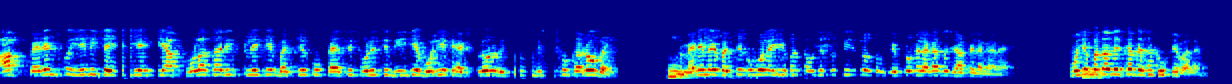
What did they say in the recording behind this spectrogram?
आप पेरेंट्स को ये भी चाहिए कि आप थोड़ा सा रिस्क लेके बच्चे को पैसे थोड़े से दीजिए बोलिए कि एक्सप्लोर इसको करो भाई तो हम्म। मैंने मेरे बच्चे को बोला ये वन थाउज़ेंड रुपीज़ लो तुम क्रिप्टो में लगा तो जहाँ पे लगाना है मुझे हम्म। पता था इसका पैसा डूबने वाला है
